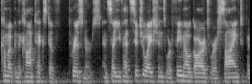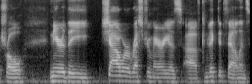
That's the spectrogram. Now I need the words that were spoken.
come up in the context of prisoners, and so you've had situations where female guards were assigned to patrol near the shower restroom areas of convicted felons,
